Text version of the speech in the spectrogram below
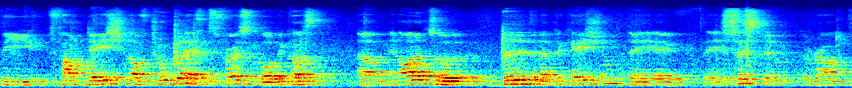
the foundation of Drupal as its first goal because um, in order to build an application, a, a, a, system around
